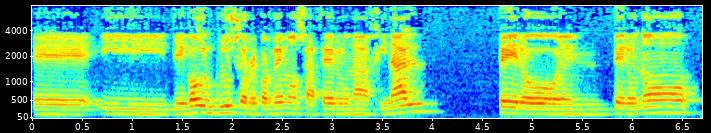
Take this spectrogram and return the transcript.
eh, y llegó incluso, recordemos, a hacer una final, pero, en, pero no,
